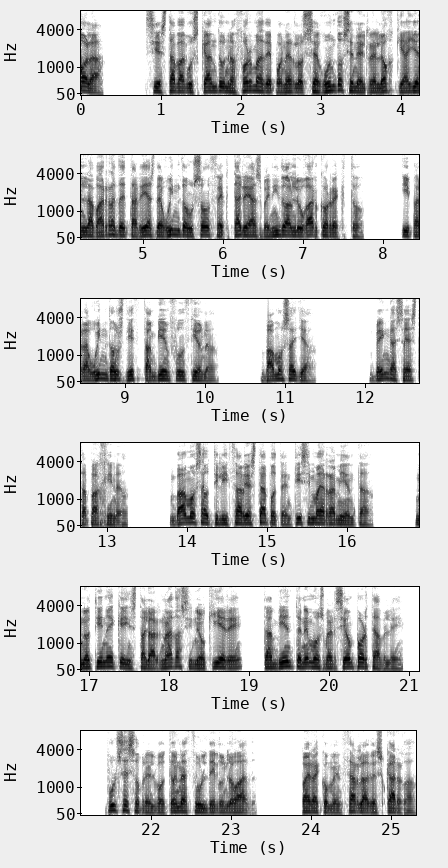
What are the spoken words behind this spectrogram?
Hola. Si estaba buscando una forma de poner los segundos en el reloj que hay en la barra de tareas de Windows 11 hectare has venido al lugar correcto. Y para Windows 10 también funciona. Vamos allá. Véngase a esta página. Vamos a utilizar esta potentísima herramienta. No tiene que instalar nada si no quiere, también tenemos versión portable. Pulse sobre el botón azul de Download. Para comenzar la descarga.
